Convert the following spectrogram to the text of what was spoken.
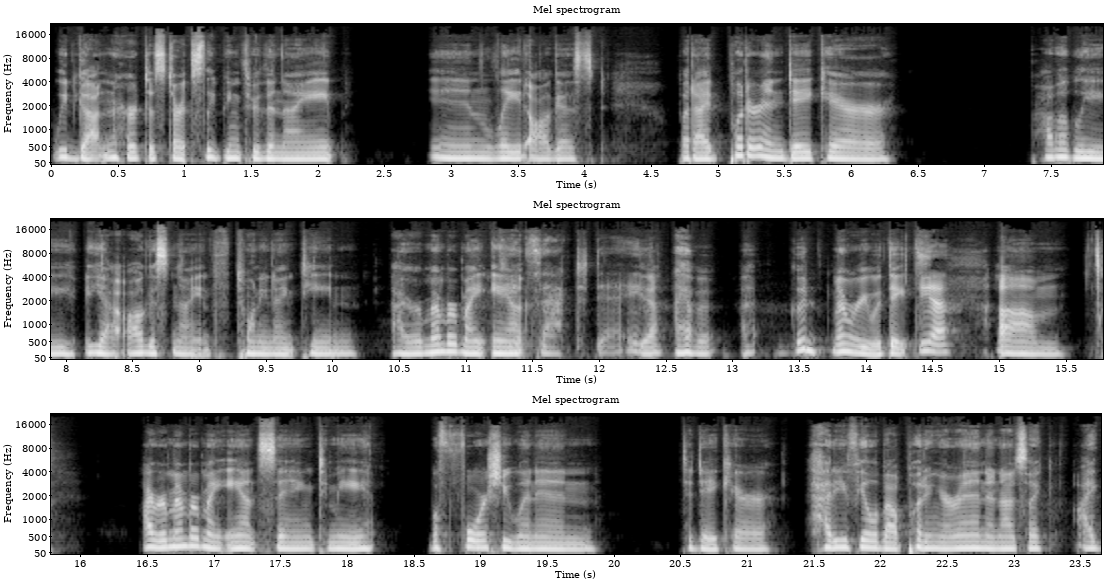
We'd gotten her to start sleeping through the night in late August, but I'd put her in daycare probably, yeah, August 9th, 2019. I remember my The aunt. exact day. Yeah, I have a, a good memory with dates. Yeah. Um, I remember my aunt saying to me before she went in to daycare, How do you feel about putting her in? And I was like, I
